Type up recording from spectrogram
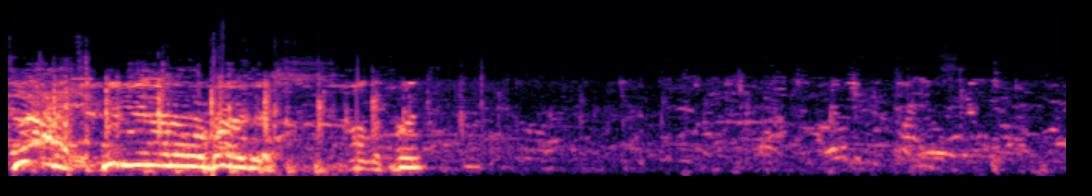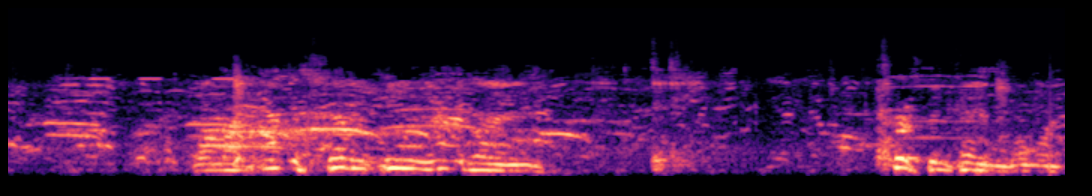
Fly, Viviano Vargas on the punt. Beaumont at the 17 yard line. First and 10, Beaumont.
